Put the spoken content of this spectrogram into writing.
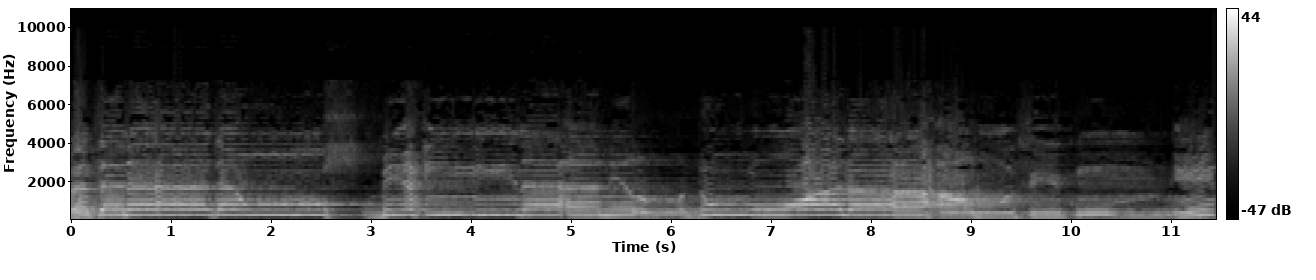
فتنادوا مصبحين أن اغدوا على حرثكم إن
